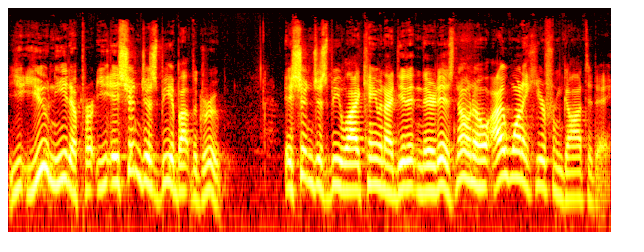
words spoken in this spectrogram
you, you need a. Per, it shouldn't just be about the group. It shouldn't just be, well, I came and I did it and there it is. No, no. I want to hear from God today.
